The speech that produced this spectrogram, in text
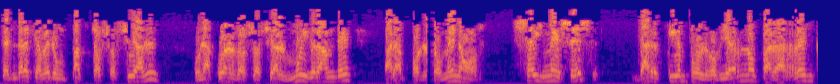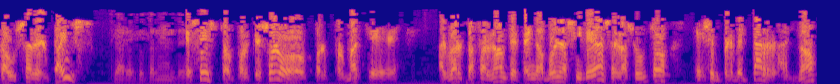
tendrá que haber un pacto social, un acuerdo social muy grande para por lo menos seis meses dar tiempo al gobierno para reencauzar el país. Claro, totalmente. Es esto, porque solo por, por más que Alberto Fernández tenga buenas ideas, el asunto es implementarlas, ¿no?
